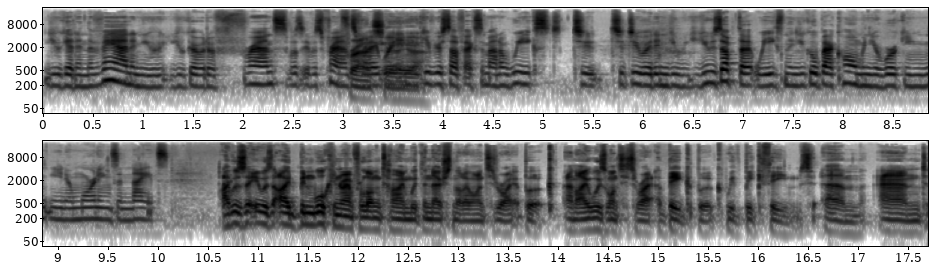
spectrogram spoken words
you get in the van and you you go to France. Was it was France, France right? Where yeah. you give yourself X amount of weeks to to do it, and you use up that weeks, and then you go back home and you're working, you know, mornings and nights. I was it was I'd been walking around for a long time with the notion that I wanted to write a book, and I always wanted to write a big book with big themes. Um, and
